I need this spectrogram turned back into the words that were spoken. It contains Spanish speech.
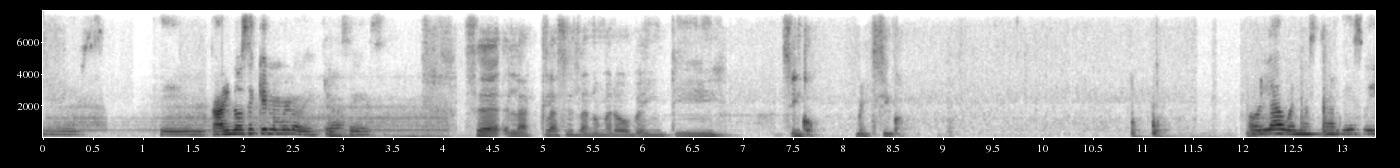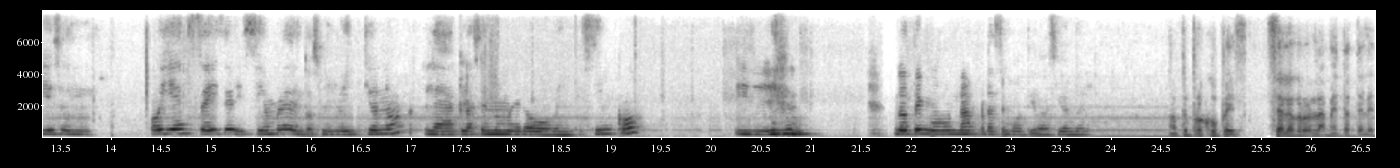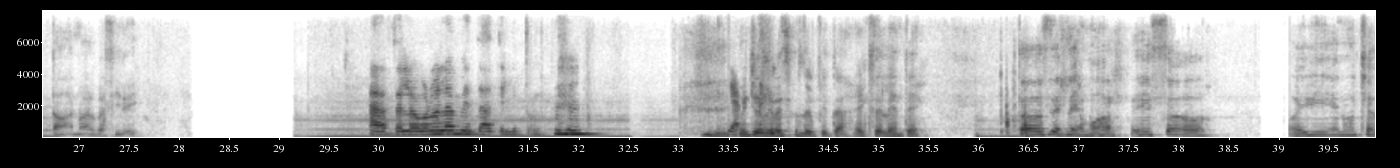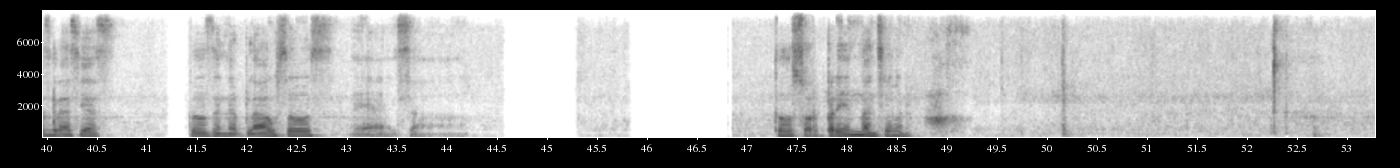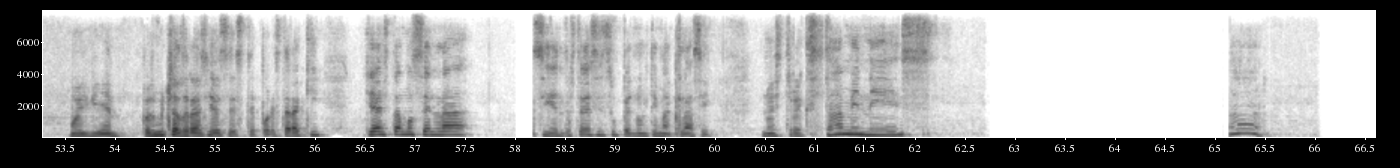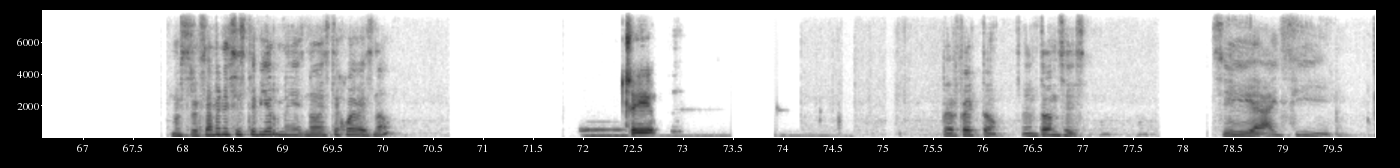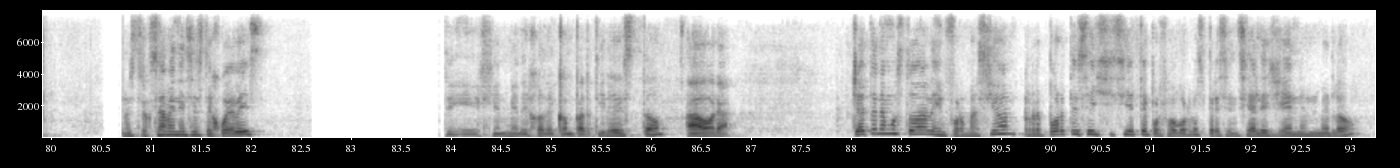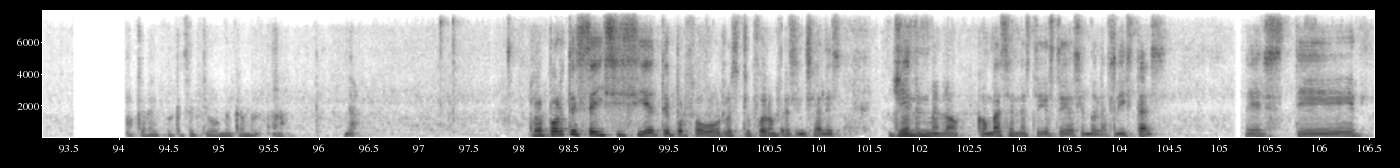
Este, ay, no sé qué número de clase es. la clase es la número 25. 25. Hola, buenas tardes. Hoy es el hoy es 6 de diciembre del 2021, la clase número 25 y no tengo una frase motivacional. No te preocupes, se logró la meta Teletón o algo así de. Se logró la meta Teletón. Muchas gracias, Lupita. Excelente. Todos denle amor. Eso. Muy bien, muchas gracias. Todos denle aplausos. Eso. Todos sorpréndanse. Bueno. Muy bien. Pues muchas gracias este, por estar aquí. Ya estamos en la. Sí, el de ustedes es su penúltima clase. Nuestro examen es. Ah. Nuestro examen es este viernes, no, este jueves, ¿no? Sí. Perfecto. Entonces, sí, ay, sí. Nuestro examen es este jueves Déjenme, dejo de compartir esto. Ahora, ya tenemos toda la información. Reporte 6 y 7, por favor, los presenciales, llénenmelo. Oh, caray, ¿por qué se activó mi cámara? Ah, ya. Reporte 6 y 7, por favor, los que fueron presenciales, llénenmelo. Con base en esto yo estoy haciendo las listas. Este,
